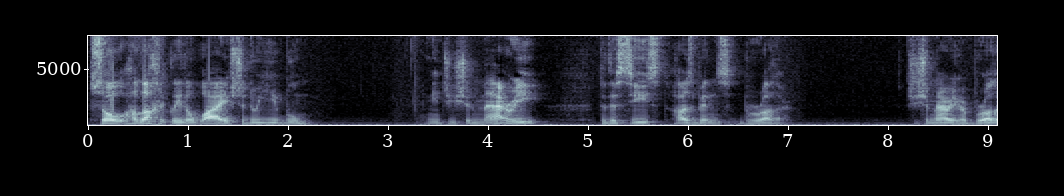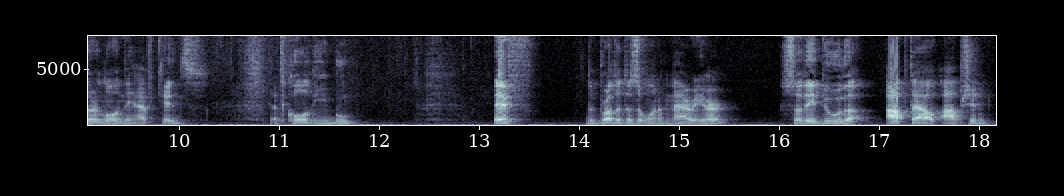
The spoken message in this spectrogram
so halachically the wife should do Yibum. It means she should marry the deceased husband's brother. She should marry her brother-in-law and they have kids. That's called Yibum. If the brother doesn't want to marry her, so they do the opt-out option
